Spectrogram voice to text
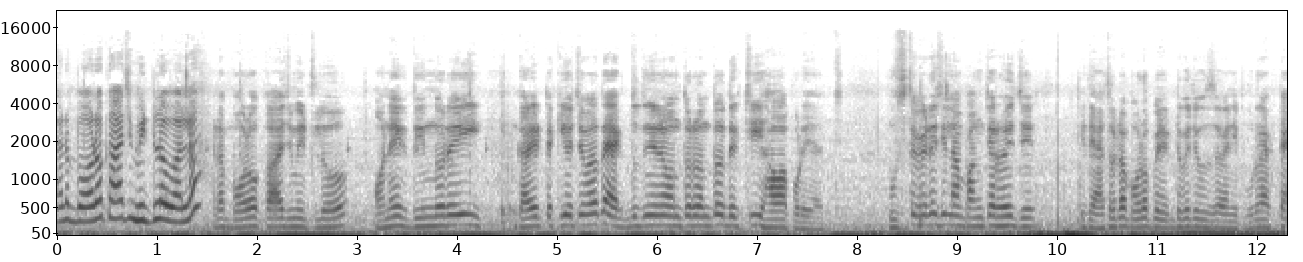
একটা বড় কাজ মিটলো বলো। একটা বড় কাজ মিটলো। অনেক দিন ধরেই গাড়িটা কি হচ্ছে বলতো? এক দু দিনের অন্তর অন্তর দেখছি হাওয়া পড়ে যাচ্ছে। বুঝতে পেরেছিলাম পাংচার হয়েছে কিন্তু এতটা বড় পেরেক ঢুকেছে বুঝতে পারিনি। পুরো একটা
